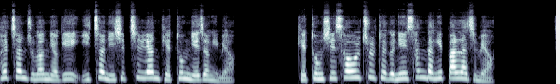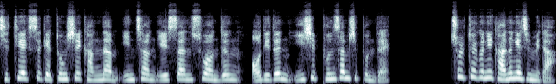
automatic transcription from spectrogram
회천 중앙역이 2027년 개통 예정이며 개통 시 서울 출퇴근이 상당히 빨라지며 GTX 개통 시 강남, 인천, 일산, 수원 등 어디든 20분 30분대 출퇴근이 가능해집니다.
